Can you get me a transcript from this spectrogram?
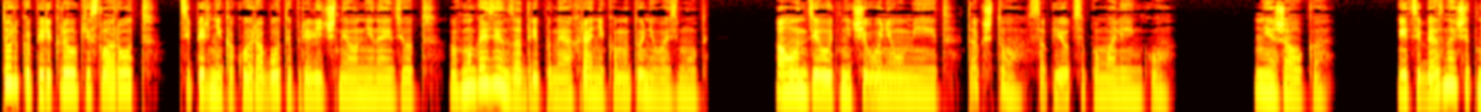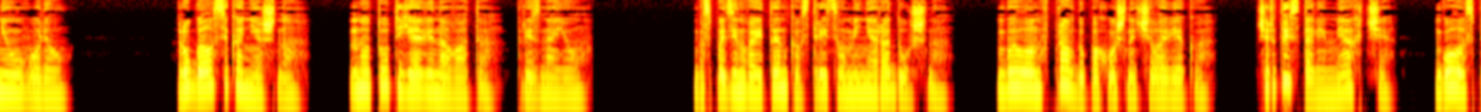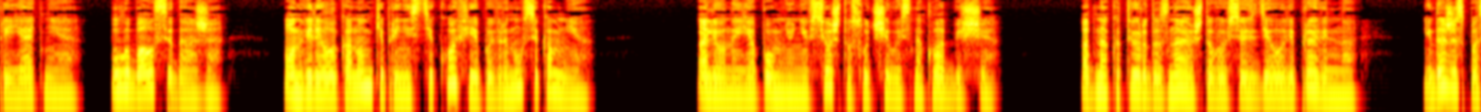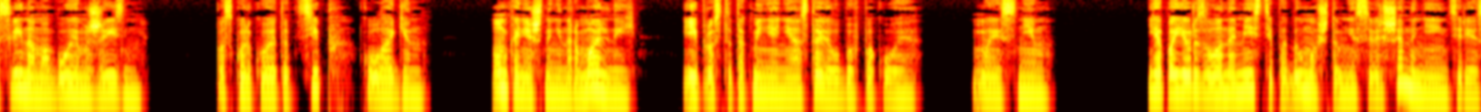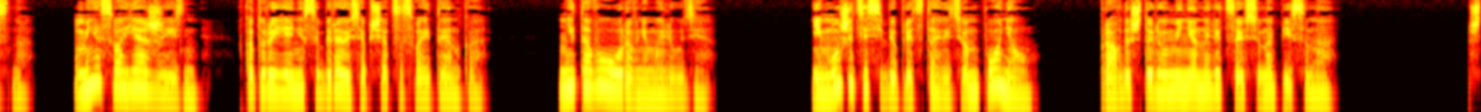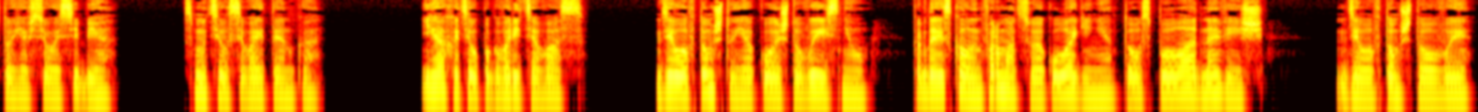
Только перекрыл кислород, теперь никакой работы приличной он не найдет. В магазин задрипанный охранником и то не возьмут. А он делать ничего не умеет, так что сопьется помаленьку. Не жалко. И тебя, значит, не уволил? Ругался, конечно, но тут я виновата, признаю. Господин Войтенко встретил меня радушно. Был он вправду похож на человека. Черты стали мягче, голос приятнее, улыбался даже. Он велел экономке принести кофе и повернулся ко мне. «Алена, я помню не все, что случилось на кладбище. Однако твердо знаю, что вы все сделали правильно и даже спасли нам обоим жизнь поскольку этот тип, Кулагин, он, конечно, ненормальный и просто так меня не оставил бы в покое. Мы с ним... Я поёрзала на месте, подумав, что мне совершенно неинтересно. У меня своя жизнь, в которой я не собираюсь общаться с Войтенко. Не того уровня мы люди. И можете себе представить, он понял. Правда, что ли, у меня на лице все написано? Что я все о себе смутился Войтенко. Я хотел поговорить о вас. Дело в том, что я кое-что выяснил. Когда искал информацию о Кулагине, то всплыла одна вещь. Дело в том, что вы...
